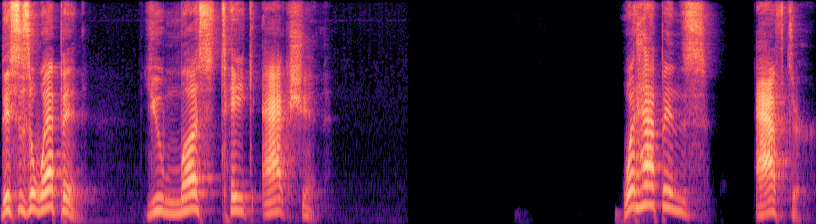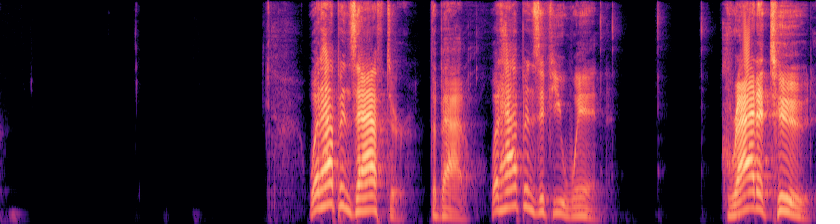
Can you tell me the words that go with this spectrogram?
This is a weapon. You must take action. What happens after? What happens after the battle? What happens if you win? Gratitude,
